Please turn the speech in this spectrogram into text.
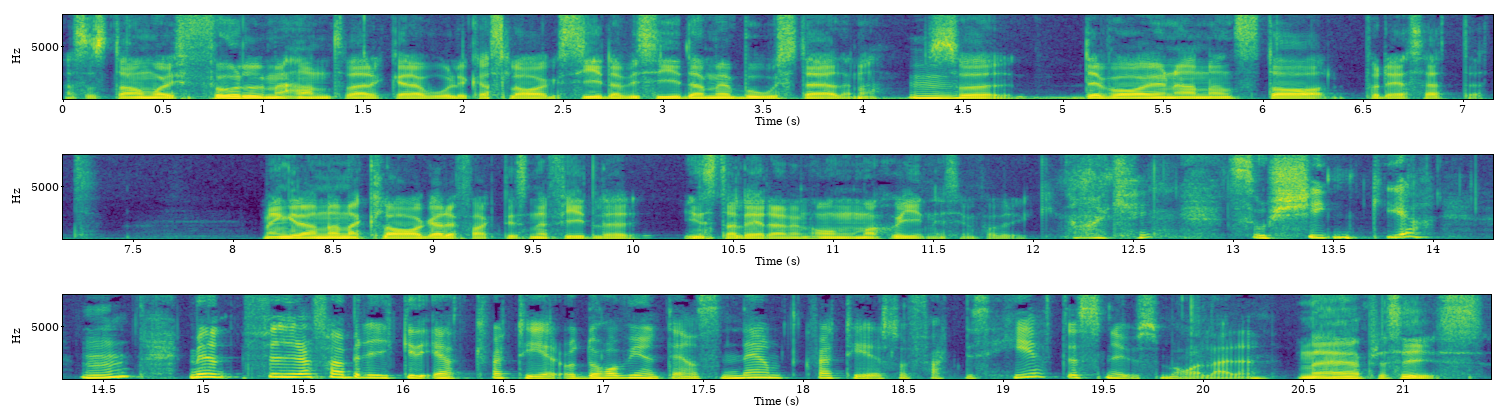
Alltså stan var ju full med hantverkare av olika slag sida vid sida med bostäderna. Så det var ju en annan stad på det sättet. Men grannarna klagade faktiskt när Fiedler installerade en ångmaskin i sin fabrik. Okej, så kinkiga. Mm. Men fyra fabriker i ett kvarter och då har vi ju inte ens nämnt kvarter som faktiskt heter Snusmalaren. Nej, precis.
